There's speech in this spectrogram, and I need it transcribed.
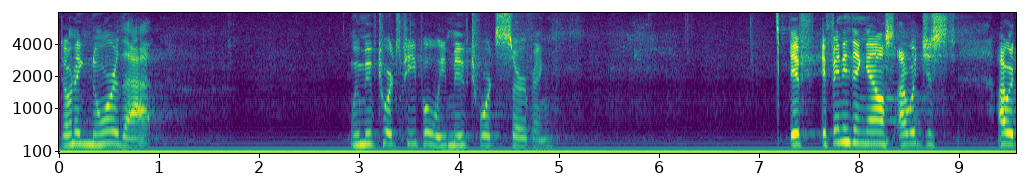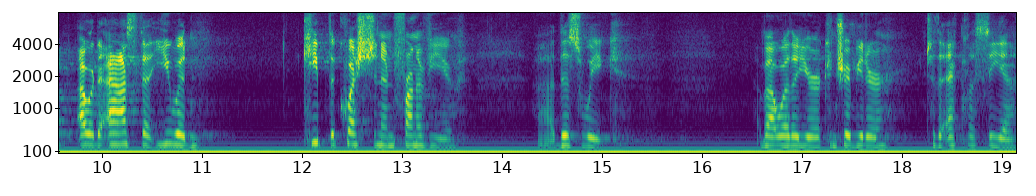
don't ignore that. We move towards people, we move towards serving. If, if anything else, I would just, I would, I would ask that you would keep the question in front of you uh, this week about whether you're a contributor to the ecclesia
